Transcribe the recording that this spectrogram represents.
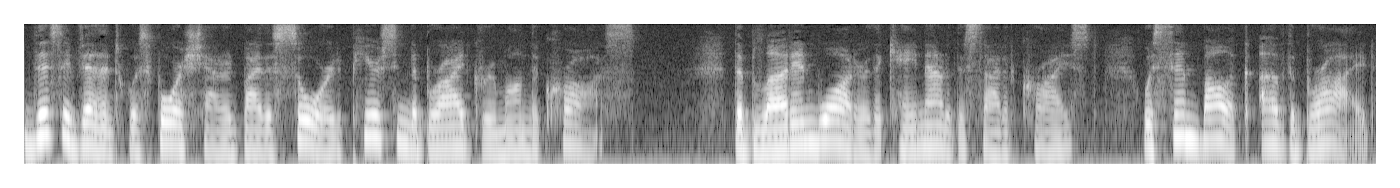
This event was foreshadowed by the sword piercing the bridegroom on the cross. The blood and water that came out of the side of Christ was symbolic of the bride.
